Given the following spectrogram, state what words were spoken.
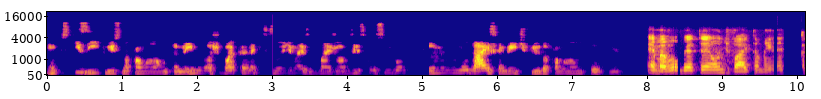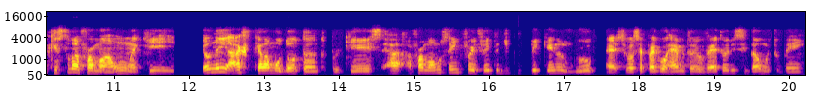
muito esquisito isso na Fórmula 1 também, mas eu acho bacana que hoje mais, mais jovens eles consigam mudar esse ambiente frio da Fórmula 1 um pouco, né? É, mas vamos ver até onde vai também, né? A questão da Fórmula 1 é que eu nem acho que ela mudou tanto, porque a, a Fórmula 1 sempre foi feita de pequenos grupos. É, se você pega o Hamilton e o Vettel, eles se dão muito bem.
